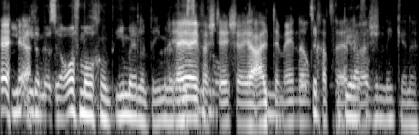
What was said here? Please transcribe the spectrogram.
E-Mail, da muss ich aufmachen und E-Mail und E-Mail. Ja, ja, ich verstehe schon. Ja, alte Männer und einfach den Link eine.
